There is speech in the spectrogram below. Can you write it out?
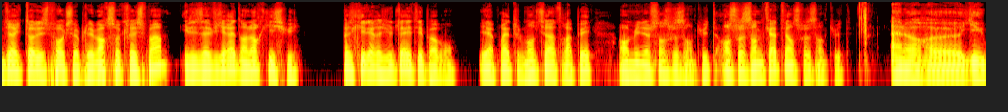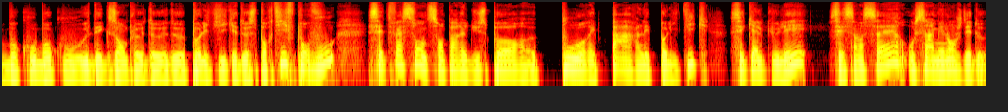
directeur des sports qui s'appelait Marceau Crespin, il les a virés dans l'heure qui suit, parce que les résultats n'étaient pas bons. Et après, tout le monde s'est rattrapé en 1968, en 64 et en 68. Alors, euh, il y a eu beaucoup, beaucoup d'exemples de, politiques et de sportifs. Pour vous, cette façon de s'emparer du sport euh, pour et par les politiques, c'est calculé, c'est sincère ou c'est un mélange des deux?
